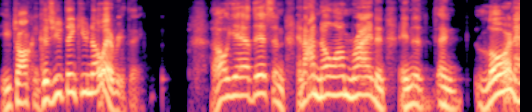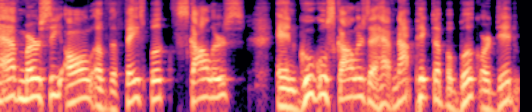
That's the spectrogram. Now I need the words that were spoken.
You talking because you think you know everything. Oh yeah, this and and I know I'm right and and and Lord have mercy all of the Facebook scholars and Google scholars that have not picked up a book or did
